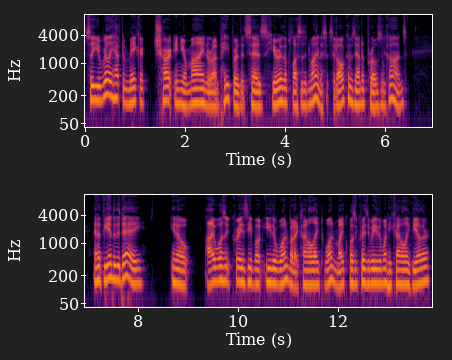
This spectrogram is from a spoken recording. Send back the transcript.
So you really have to make a chart in your mind or on paper that says here are the pluses and minuses. It all comes down to pros and cons. And at the end of the day, you know, I wasn't crazy about either one, but I kind of liked one. Mike wasn't crazy about either one. He kind of liked the other.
